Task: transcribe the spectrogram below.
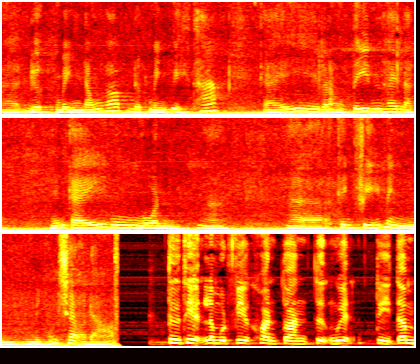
à, được mình đóng góp được mình ủy thác cái lòng tin hay là những cái nguồn à, à, kinh phí mình mình hỗ trợ đó. Từ thiện là một việc hoàn toàn tự nguyện, tùy tâm,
